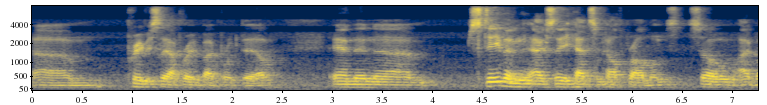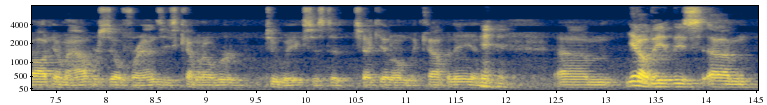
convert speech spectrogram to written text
um, previously operated by Brookdale, and then um, Stephen actually had some health problems, so I bought him out. We're still friends. He's coming over two weeks just to check in on the company, and um, you know the, these. Um,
